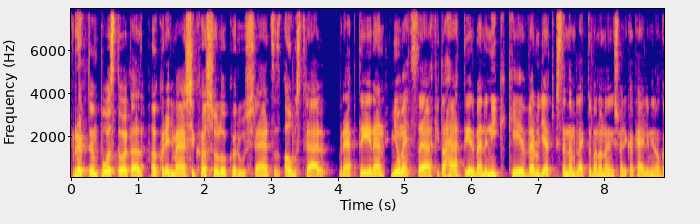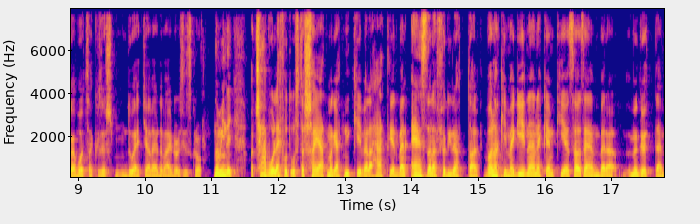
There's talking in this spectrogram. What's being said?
rögtön posztolta. Akkor egy másik hasonló korú srác az Ausztrál reptéren nyom egy selfit a háttérben Nick Cave-vel, ugye szerintem legtöbben onnan ismerik a Kylie Minogue volt a közös duettja a Where the Wild Roses Grow. Na mindegy, a csávó lefotózta saját magát Nick Cave-vel a háttérben ezzel a felirattal. Valaki megírná nekem ki ez az ember a mögöttem.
